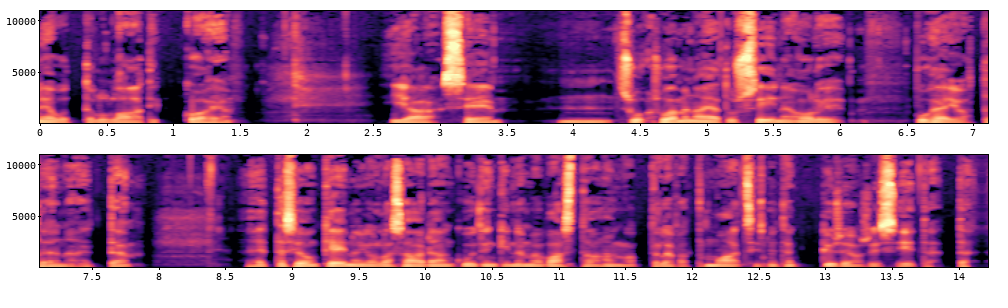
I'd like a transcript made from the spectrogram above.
neuvottelulaatikkoa ja, ja se mm, Su, Suomen ajatus siinä oli puheenjohtajana, että, että se on keino, jolla saadaan kuitenkin nämä vastaanhangottelevat maat. Siis nyt kyse on siis siitä, että –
